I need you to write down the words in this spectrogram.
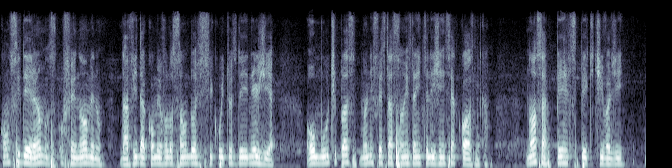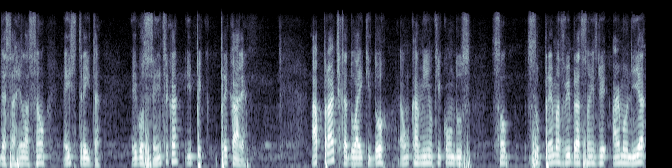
Consideramos o fenômeno da vida como evolução dos circuitos de energia ou múltiplas manifestações da inteligência cósmica. Nossa perspectiva de, dessa relação é estreita egocêntrica e precária. A prática do Aikido é um caminho que conduz supremas vibrações de harmonia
